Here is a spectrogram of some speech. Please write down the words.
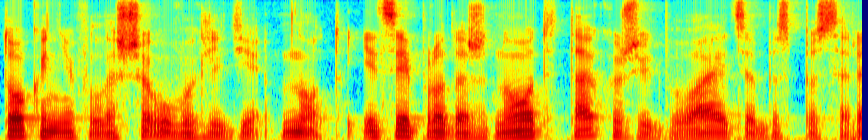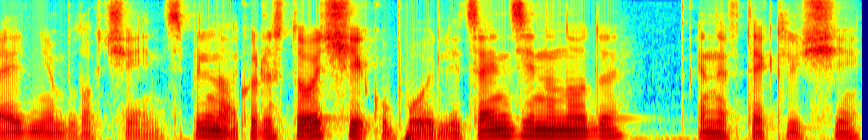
токенів лише у вигляді нот. І цей продаж нот також відбувається безпосередньо блокчейн. Спільно користувачі купують ліцензії на ноди. NFT-ключі,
